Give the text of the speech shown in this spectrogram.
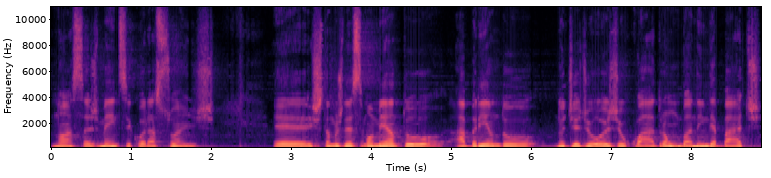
nossas mentes e corações. É, estamos nesse momento abrindo, no dia de hoje, o quadro Umbanda em Debate.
